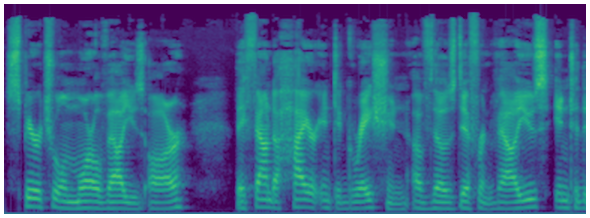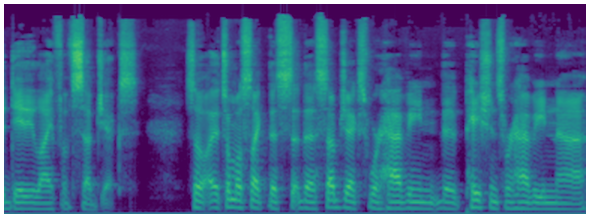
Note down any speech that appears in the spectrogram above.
spiritual and moral values are they found a higher integration of those different values into the daily life of subjects. So it's almost like the the subjects were having the patients were having uh,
